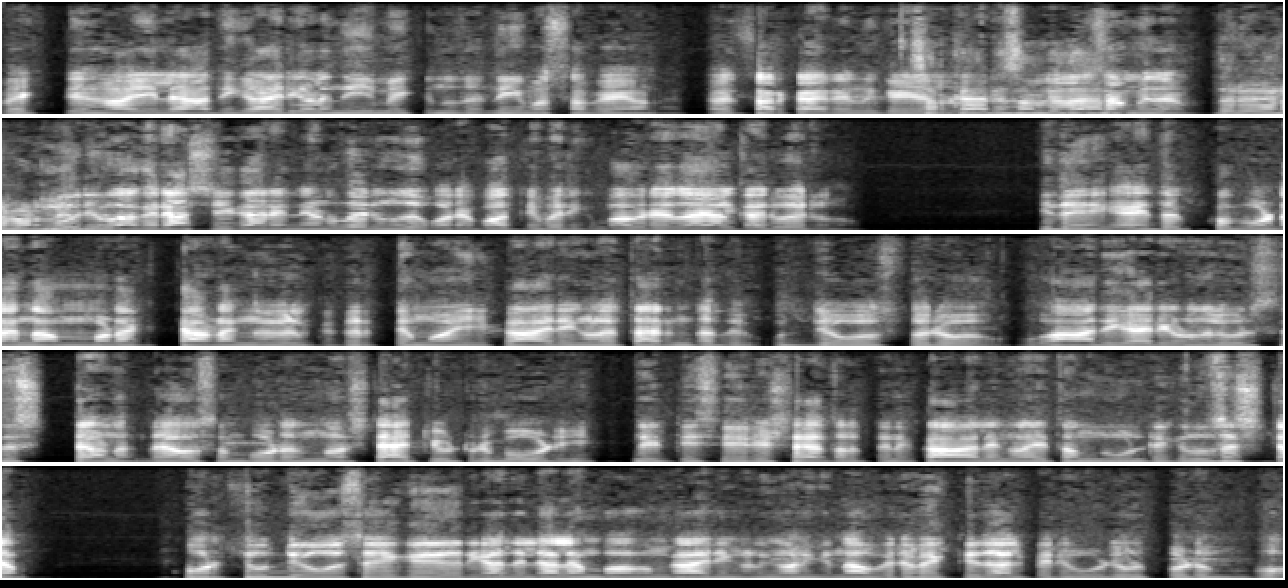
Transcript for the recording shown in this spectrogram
വ്യക്തി അതിലെ അധികാരികളെ നിയമിക്കുന്നത് നിയമസഭയാണ്. സർക്കാരിന് കീഴിൽ സർക്കാർ ഭൂരിഭാഗം രാഷ്ട്രീയക്കാർ തന്നെയാണ് വരുന്നത്. കുറെ പാർട്ടി ഭരിക്കുമ്പോൾ അവരേതായ ആൾക്കാർ വരുന്നു. ഇത് ഇതൊക്കെ പോട്ടെ നമ്മുടെ ചടങ്ങുകൾക്ക് കൃത്യമായി ഈ കാര്യങ്ങൾ തരേണ്ടത്. ഉദ്യോഗസ്ഥരോ ആധികാരികളോ ഒരു സിസ്റ്റമാണ് ദേവസ്വം ബോർഡ് എന്ന സ്റ്റാറ്റ്യൂട്ടറി ബോഡി നെറ്റിശ്ശേരി ക്ഷേത്രത്തിന് കാലങ്ങളായി തന്നുകൊണ്ടിരിക്കുന്ന സിസ്റ്റം കുറച്ച് ഉദ്യോഗസ്ഥർ കയറി അതിൽ അലംഭാവം കാര്യങ്ങളും കാണിക്കുന്ന. അവരുടെ വ്യക്തി താല്പര്യം കൂടി ഉൾപ്പെടുമ്പോൾ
